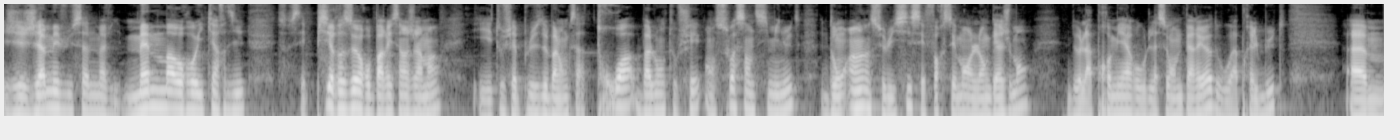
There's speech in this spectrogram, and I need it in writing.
J'ai jamais vu ça de ma vie. Même Mauro Icardi, ses pires heures au Paris Saint-Germain, il touchait plus de ballons que ça. 3 ballons touchés en 66 minutes, dont un, celui-ci, c'est forcément l'engagement de la première ou de la seconde période, ou après le but. Euh,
